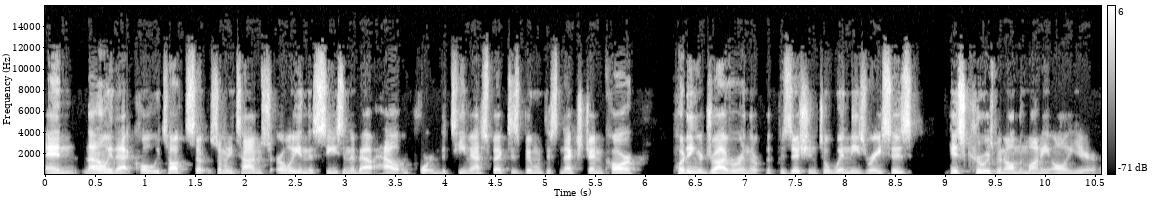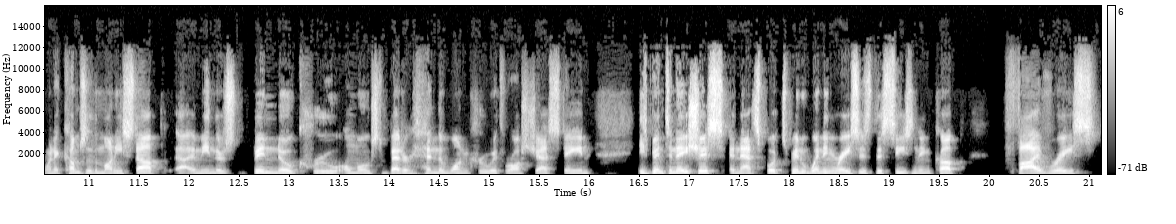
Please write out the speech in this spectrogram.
And not only that, Cole, we talked so, so many times early in the season about how important the team aspect has been with this next gen car, putting a driver in the, the position to win these races. His crew has been on the money all year. When it comes to the money stop, I mean, there's been no crew almost better than the one crew with Ross Chastain he's been tenacious, and that's what's been winning races this season in Cup. Five race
